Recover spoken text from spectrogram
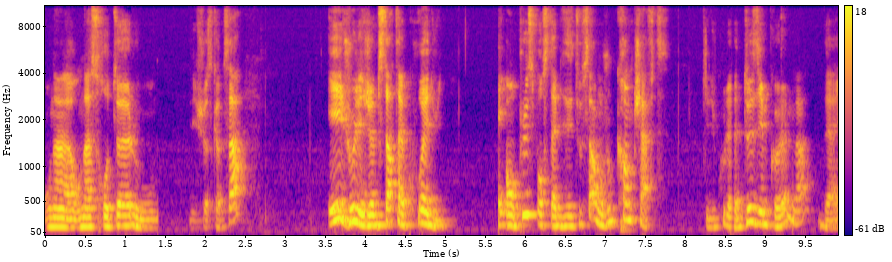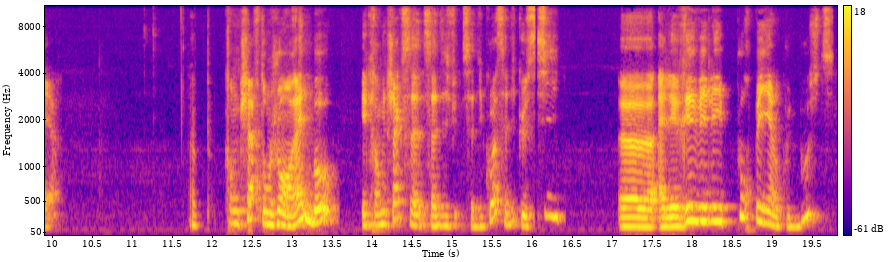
on, a, on a Throttle ou des choses comme ça, et jouer les jumpstarts à coût réduit. Et en plus, pour stabiliser tout ça, on joue Crankshaft, qui est du coup la deuxième colonne là, derrière. Hop. Crankshaft, on joue en rainbow, et Crankshaft, ça, ça dit, ça dit quoi? Ça dit que si euh, elle est révélée pour payer un coup de boost,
